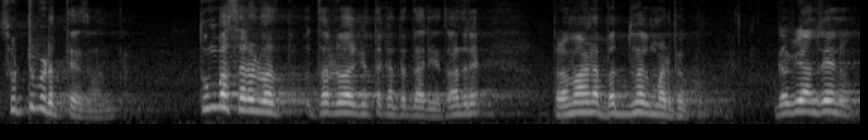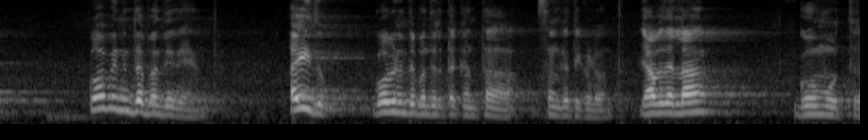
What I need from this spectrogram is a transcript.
ಸುಟ್ಟು ಬಿಡುತ್ತೆ ಅದು ಅಂತ ತುಂಬ ಸರಳವಾದ, ಸರಳವಾಗಿರ್ತಕ್ಕಂಥ ದಾರಿ ಅದು. ಆದರೆ ಪ್ರಮಾಣ ಬದ್ಧವಾಗಿ ಮಾಡಬೇಕು. ಗವ್ಯ ಅಂದ್ರೇನು ಗೋವಿನಿಂದ ಬಂದಿದೆ ಅಂತ. ಐದು ಗೋವಿನಿಂದ ಬಂದಿರತಕ್ಕಂಥ ಸಂಗತಿಗಳು ಅಂತ. ಯಾವುದೆಲ್ಲ? ಗೋಮೂತ್ರ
